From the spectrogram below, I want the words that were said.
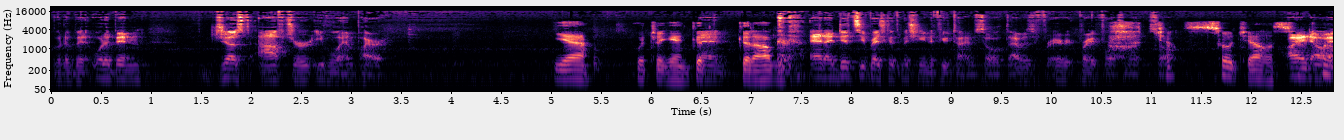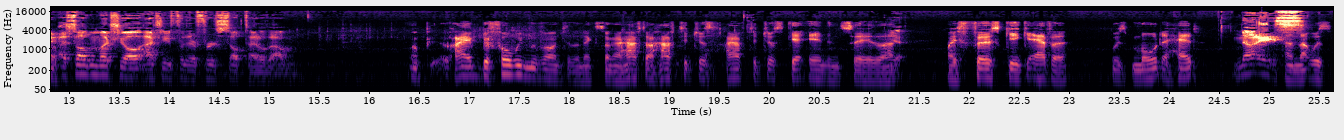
it would have been would have been just after Evil Empire. Yeah, which again, good And- good album. And I did see Rage Against the Machine a few times, so I was very, very fortunate. So so jealous. so I know I, I saw them in Montreal actually for their first self-titled album. I before we move on to the next song, I have to I have to just I have to just get in and say that Yeah. my first gig ever was Motorhead, Nice. and that was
